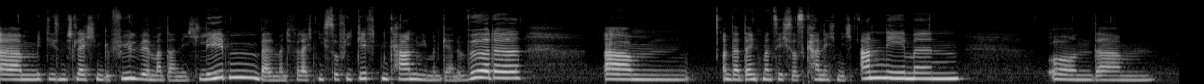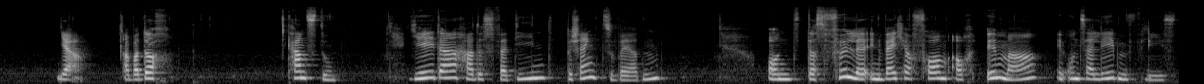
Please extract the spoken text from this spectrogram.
Ähm, mit diesem schlechten Gefühl will man dann nicht leben, weil man vielleicht nicht so viel giften kann, wie man gerne würde. Ähm, und dann denkt man sich, das kann ich nicht annehmen. Und ähm, ja, aber doch, kannst du. Jeder hat es verdient, beschenkt zu werden. Und dass Fülle in welcher Form auch immer in unser Leben fließt.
